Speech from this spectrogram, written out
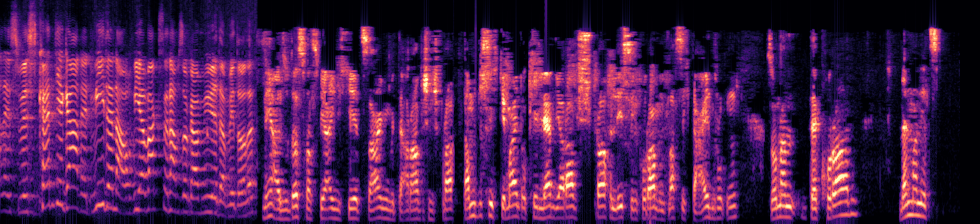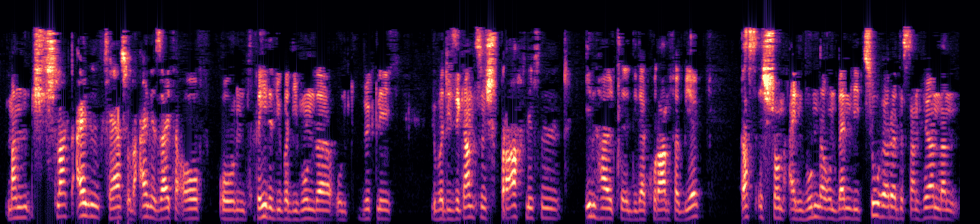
alles wisst. Könnt ihr gar nicht. Wie denn auch? Wir Erwachsenen haben sogar Mühe damit, oder? Nee, also das, was wir eigentlich hier jetzt sagen mit der arabischen Sprache, damit ist nicht gemeint, okay, lern die arabische Sprache, lese den Koran und lass dich beeindrucken, sondern der Koran, wenn man jetzt, man schlagt einen Vers oder eine Seite auf und redet über die Wunder und wirklich über diese ganzen sprachlichen Inhalte, die der Koran verbirgt, das ist schon ein Wunder. Und wenn die Zuhörer das dann hören, dann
